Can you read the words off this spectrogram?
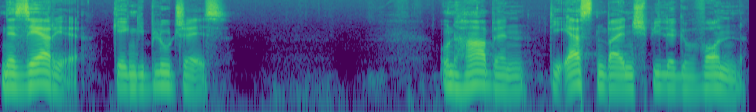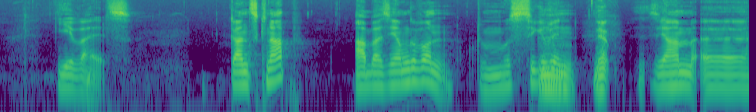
eine Serie gegen die Blue Jays und haben die ersten beiden Spiele gewonnen, jeweils. Ganz knapp, aber sie haben gewonnen. Du musst sie gewinnen. Ja. Sie haben, äh,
